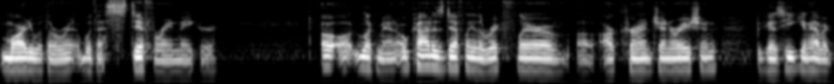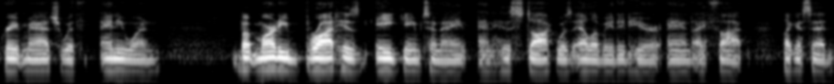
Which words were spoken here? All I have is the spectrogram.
Marty with a with a stiff rainmaker. Oh, oh look, man, Okada is definitely the Ric Flair of uh, our current generation because he can have a great match with anyone. But Marty brought his A game tonight, and his stock was elevated here. And I thought, like I said,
